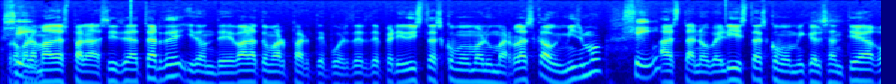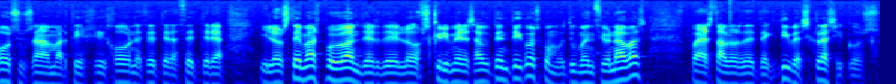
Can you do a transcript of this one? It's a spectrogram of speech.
Sí. programadas para las 6 de la tarde y donde van a tomar parte, pues desde periodistas como Manu Marlasca, hoy mismo, Sí. hasta novelistas como Miquel Santiago, Susana Martín Gijón, etcétera, etcétera. Y los temas pues van desde los crímenes auténticos, como tú mencionabas, pues hasta los detectives clásicos.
